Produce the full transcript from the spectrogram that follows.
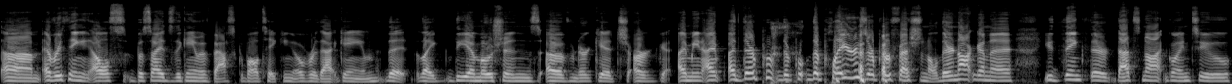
um, everything else besides the game of basketball taking over that game. That like the emotions of Nurkic are. I mean, I, they're, they're the players are professional. They're not gonna. You'd think they're that's not going to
